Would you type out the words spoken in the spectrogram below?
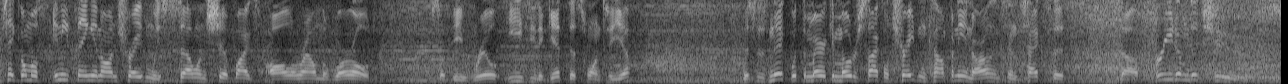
Take almost anything in on trade and we sell and ship bikes all around the world. So it'd be real easy to get this one to you. This is Nick with the American Motorcycle Trading Company in Arlington, Texas. The freedom to choose.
